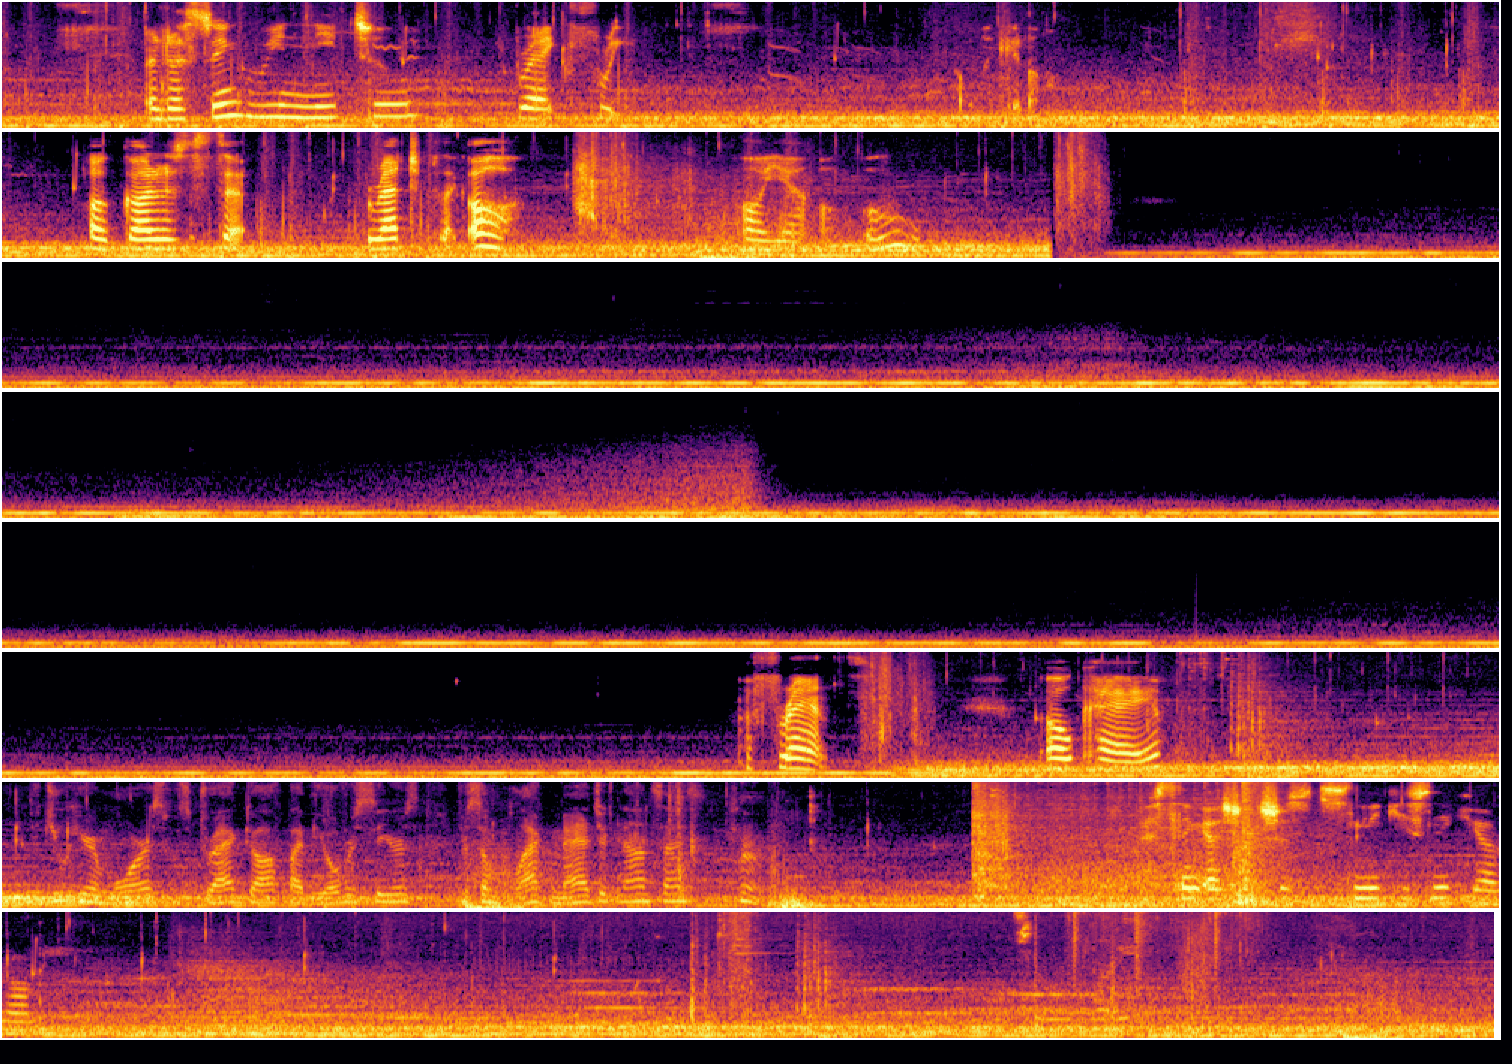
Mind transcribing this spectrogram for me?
And I think we need to break free. Oh my god. Oh god, this the red flag. Oh! Oh yeah. Oh. Friend. Okay. Did you hear Morris was dragged off by the overseers for some black magic nonsense? Hmm. I think I should just sneaky sneaky around here.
